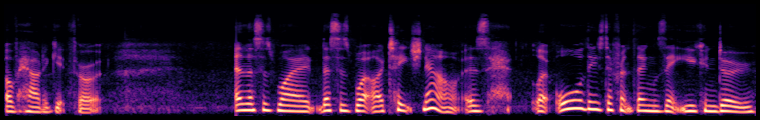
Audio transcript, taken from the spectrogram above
of how to get through it. And this is why this is what I teach now is like all these different things that you can do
